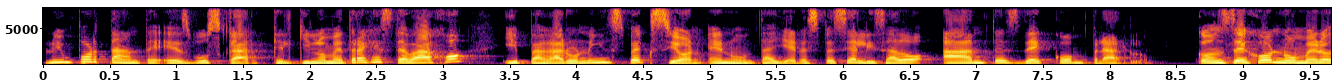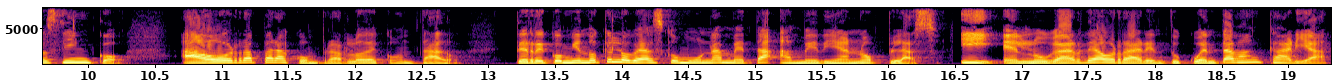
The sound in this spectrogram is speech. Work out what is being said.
Lo importante es buscar que el kilometraje esté bajo y pagar una inspección en un taller especializado antes de comprarlo. Consejo número 5. Ahorra para comprarlo de contado. Te recomiendo que lo veas como una meta a mediano plazo y en lugar de ahorrar en tu cuenta bancaria,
